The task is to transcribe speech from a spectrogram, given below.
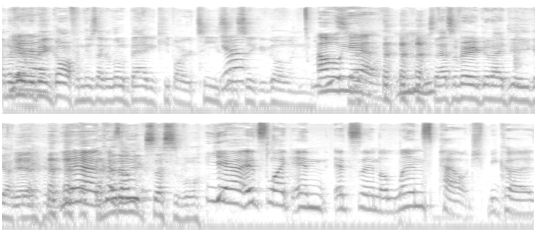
I don't know if you've ever been golfing. There's like a little bag you keep all your tees Yeah. in, so you could go and. Oh So- yeah, mhm. So that's a very good idea you got Yeah. there. Yeah, 'cause readily I'm- accessible. yeah. It's like in, it's in a lens pouch because.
